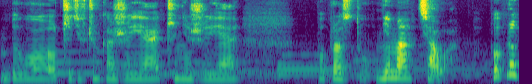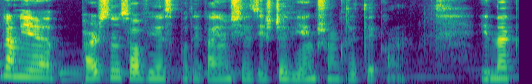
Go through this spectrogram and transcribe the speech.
było, czy dziewczynka żyje, czy nie żyje. Po prostu nie ma ciała. Po programie Parsonsowie spotykają się z jeszcze większą krytyką. Jednak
